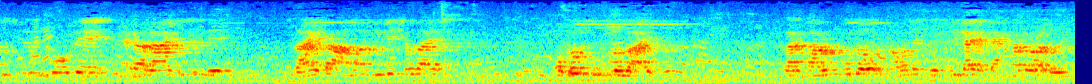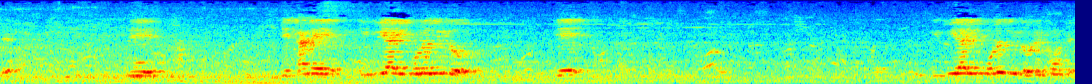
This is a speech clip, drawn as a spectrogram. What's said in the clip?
সুপ্রিম কোর্টে একটা রায় দিয়েছে। রায়টা আমার বিবেচনায় অসম্পূর্ণ রায়। তার কারণগুলো আমাদের পত্রিকায় ব্যাখ্যা করা হয়েছে যে যেখানে সিবিআই বলেছিল যে সিবিআই বলেছিল রিপোর্টে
